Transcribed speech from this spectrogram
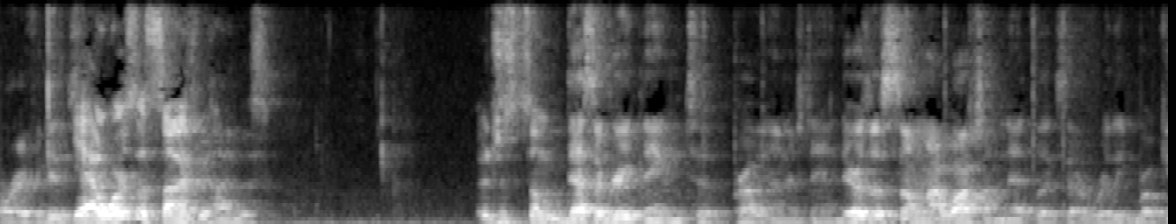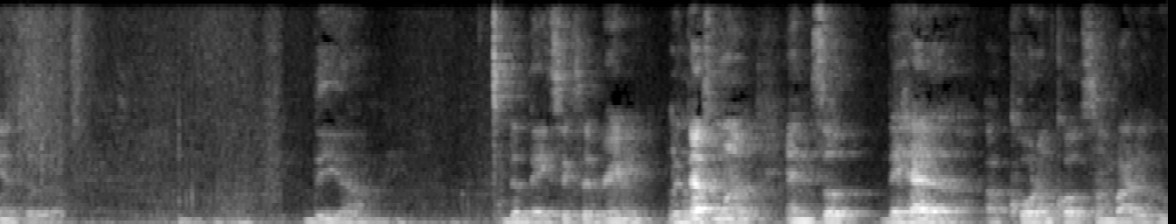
or if it is. yeah. Where's the science behind this? It's just some. That's a great thing to probably understand. There's a some I watched on Netflix that really broke into the the um the basics of dreaming. But Mhm. that's one of and so they had a, a quote unquote somebody who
